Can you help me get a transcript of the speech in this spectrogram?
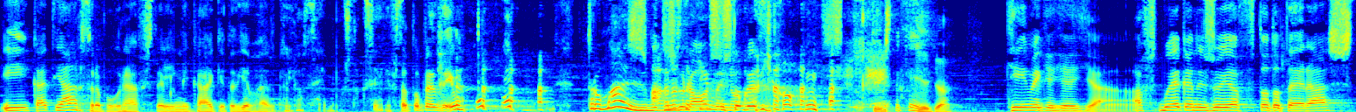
ή κάτι άρθρα που γράφει στα ελληνικά και τα διαβάζω. Και λέω, Θεέ μου, πώς τα ξέρει αυτά το παιδί μου. Τρομάζεις με τις Άγνωστο γνώσεις κείμενο. των παιδιών. και είστε και γιαγιά. Και είμαι και γιαγιά. Αυ- Μου έκανε η ζωή αυτό το τεράστιο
